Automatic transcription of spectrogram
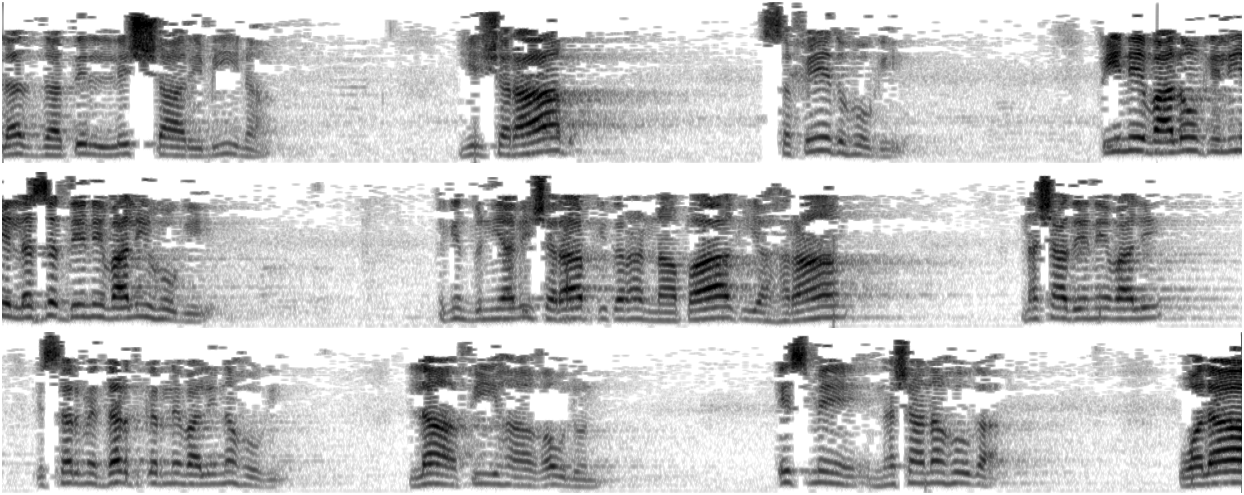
لذت للشاربین یہ شراب سفید ہوگی، پینے والوں کے لیے لذت دینے والی ہوگی، لیکن دنیاوی شراب کی طرح ناپاک یا حرام، نشہ دینے والی، اس سر میں درد کرنے والی نہ ہوگی۔ لا فیحا غول اس میں نشہ نہ ہوگا۔ ولا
